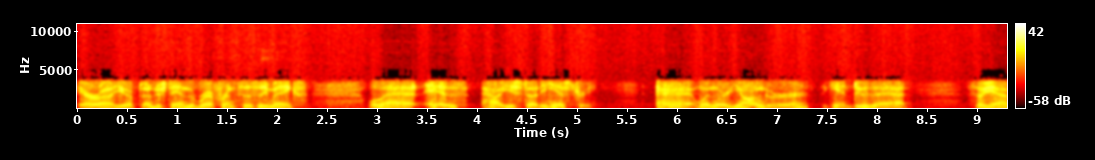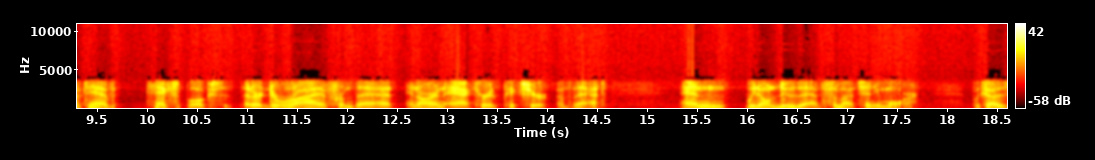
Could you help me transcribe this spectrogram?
era. You have to understand the references he makes. Well, that is how you study history. when they're younger, they can't do that. So you have to have textbooks that are derived from that and are an accurate picture of that. And we don't do that so much anymore. Because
